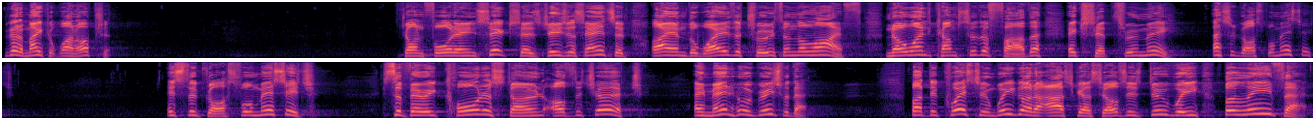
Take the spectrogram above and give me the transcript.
You've got to make it one option. John 14, 6 says, Jesus answered, I am the way, the truth, and the life. No one comes to the Father except through me. That's the gospel message. It's the gospel message. It's the very cornerstone of the church. Amen? Who agrees with that? But the question we got to ask ourselves is do we believe that?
